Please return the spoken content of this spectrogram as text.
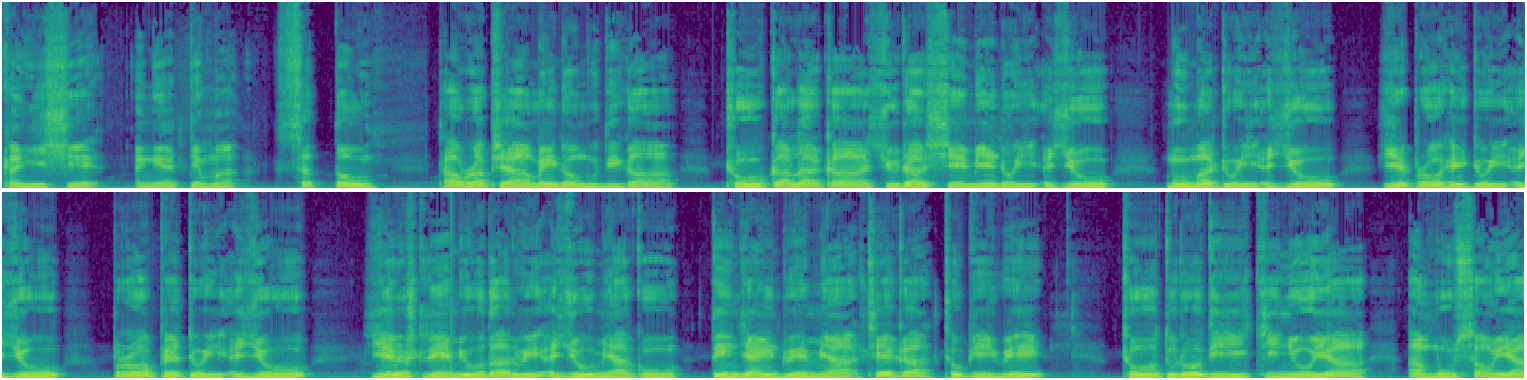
အခန်းကြီး၈အငယ်1မှ73ထာဝရဘုရားမိန်တော်မူသည်ကားထိုကာလခါယူဒရှင်မြင်းတို့၏အယိုးမူမတ်တို့၏အယိုးယေဘရဟိတ်တို့၏အယိုးပရောဖက်တို့၏အယိုးယေရုရှလင်မြို့သားတို့၏အယိုးများကိုတင်းကြိုင်တွင်များအထက်ကထုတ်ပြ၍ထိုသူတို့သည်ကြီးညိုရာ အမှုဆောင်ရာ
